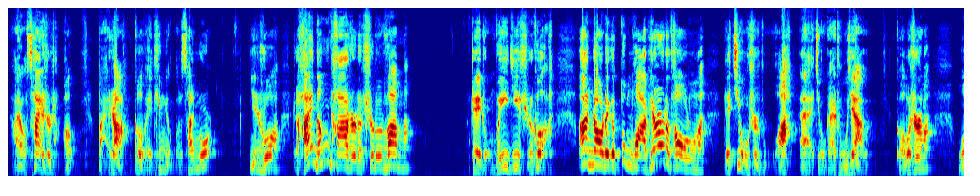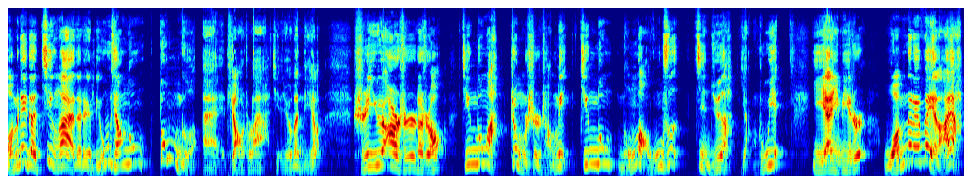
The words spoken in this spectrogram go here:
还有菜市场，摆上各位听友的餐桌。您说这还能踏实的吃顿饭吗？这种危机时刻啊。按照这个动画片的套路呢，这救世主啊，哎，就该出现了，可不是吗？我们这个敬爱的这刘强东东哥，哎，跳出来啊，解决问题了。十一月二十日的时候，京东啊正式成立京东农贸公司，进军啊养猪业。一言以蔽之，我们的这未来啊，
